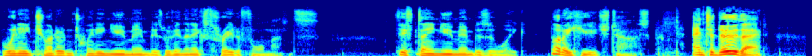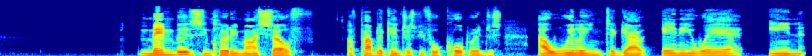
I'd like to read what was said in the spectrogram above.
We need 220 new members within the next three to four months. 15 new members a week. Not a huge task. And to do that, members, including myself, of public interest before corporate interest, are willing to go anywhere in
